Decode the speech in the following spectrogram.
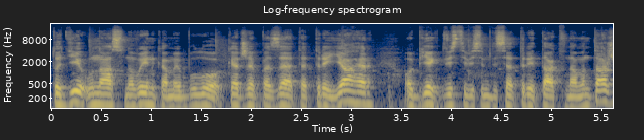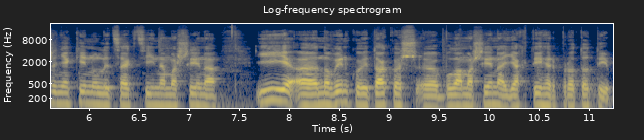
Тоді у нас новинками було КГПЗ Т3 Ягер, об'єкт 283 так в навантаження кинули, це акційна машина. І е, новинкою також е, була машина Яхтигер прототип.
